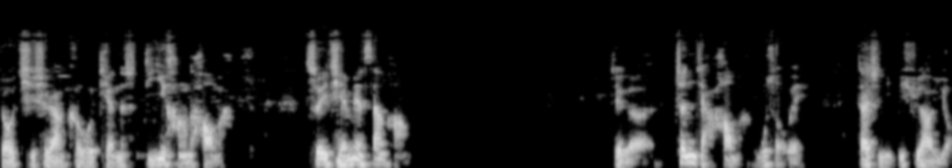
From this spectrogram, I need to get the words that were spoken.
尤其是让客户填的是第一行的号码。所以前面三行这个真假号码无所谓，但是你必须要有，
